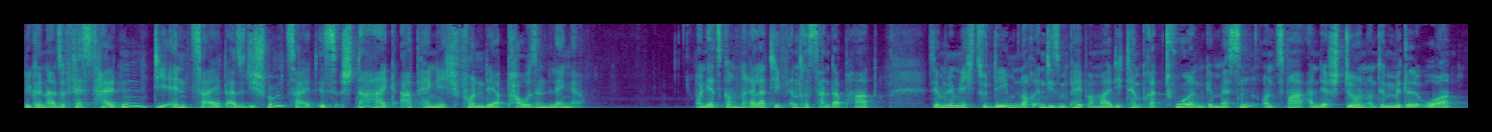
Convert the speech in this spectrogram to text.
Wir können also festhalten, die Endzeit, also die Schwimmzeit, ist stark abhängig von der Pausenlänge. Und jetzt kommt ein relativ interessanter Part. Sie haben nämlich zudem noch in diesem Paper mal die Temperaturen gemessen, und zwar an der Stirn und im Mittelohr.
